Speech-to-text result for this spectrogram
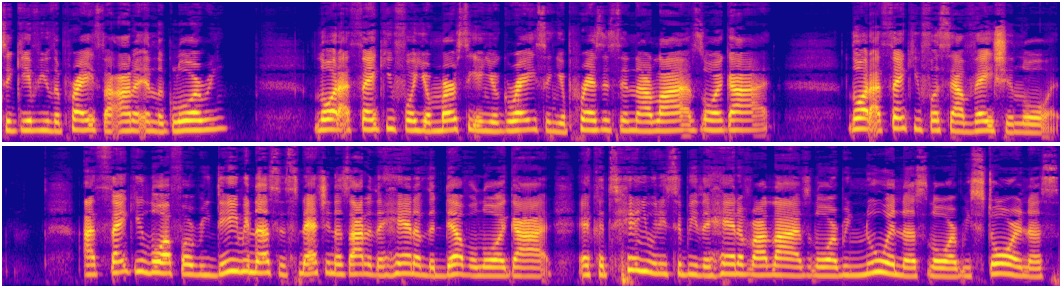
to give you the praise the honor and the glory Lord, I thank you for your mercy and your grace and your presence in our lives, Lord God. Lord, I thank you for salvation, Lord. I thank you, Lord, for redeeming us and snatching us out of the hand of the devil, Lord God, and continuing to be the head of our lives, Lord, renewing us, Lord, restoring us,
